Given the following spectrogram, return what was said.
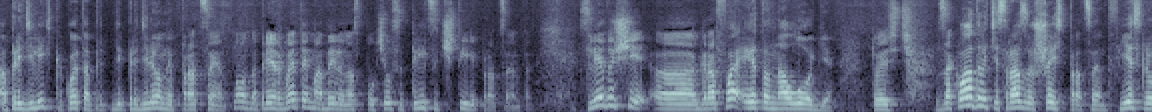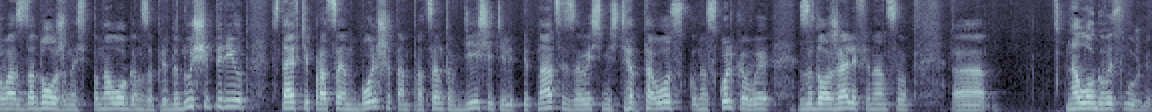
определить какой-то определенный процент. Ну вот, например, в этой модели у нас получился 34%. Следующий э, графа это налоги. То есть закладывайте сразу 6%. Если у вас задолженность по налогам за предыдущий период, ставьте процент больше, там процентов 10 или 15, в зависимости от того, насколько вы задолжали финансово э, налоговой службе.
